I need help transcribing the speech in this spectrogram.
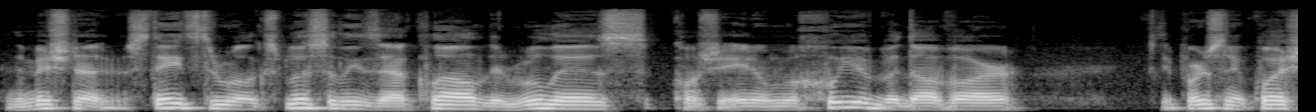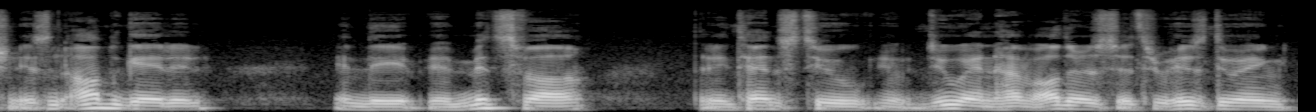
And the Mishnah states the rule explicitly, Zaklal, the rule is, Kol b'davar, if the person in question isn't obligated in the mitzvah that he intends to you know, do and have others through his doing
